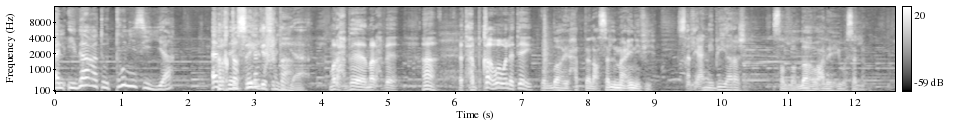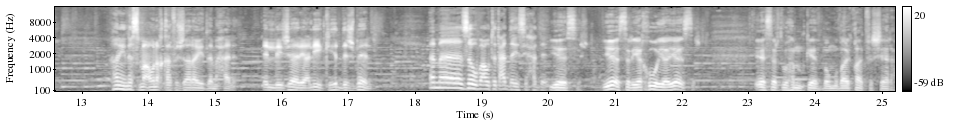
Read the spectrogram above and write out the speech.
الإذاعة التونسية الذاكرة الحية مرحبا مرحبا. ها تحب قهوة ولا تاي؟ والله حتى العسل ما عيني فيه. صلي عني بي يا رجل. صلى الله عليه وسلم. هاني نسمع ونقرأ في الجرايد لمحالة. اللي جاري عليك يهد جبال. أما زوبعة وتتعدى يا سي حداد. ياسر ياسر يا خويا ياسر. ياسر توهم كاذبة ومضايقات في الشارع.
